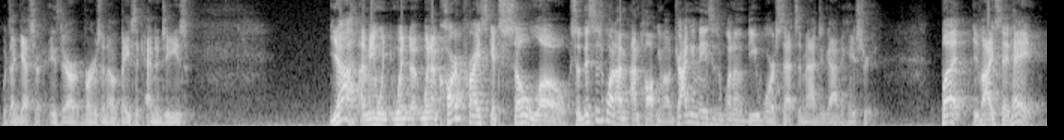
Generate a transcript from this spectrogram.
which I guess is their version of basic energies. Yeah, I mean, when when, when a card price gets so low, so this is what I'm, I'm talking about. Dragon Maze is one of the worst sets in Magic Gathering history. But if I said, hey,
